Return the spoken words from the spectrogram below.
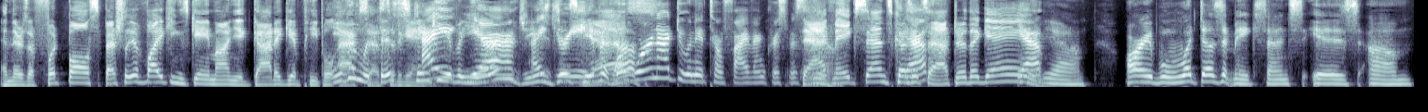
and there's a football, especially a Vikings game on, you got to give people Even access with this to the game. stinky of a year? yeah, Jeez, I just agree. give it Well, up. we're not doing it till five on Christmas That Eve. makes sense because Yep. it's after the game. Yep. Yeah. All right. Well, what doesn't make sense is um,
